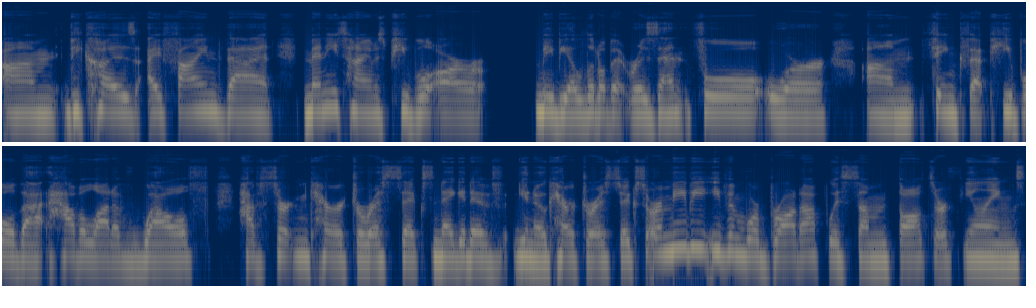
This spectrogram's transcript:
Um, because I find that many times people are maybe a little bit resentful or um, think that people that have a lot of wealth have certain characteristics negative you know characteristics or maybe even were brought up with some thoughts or feelings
